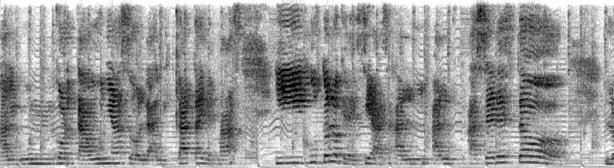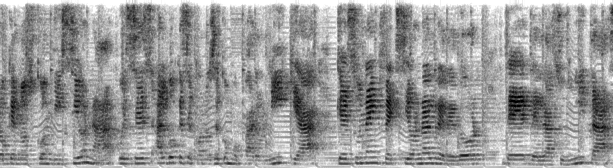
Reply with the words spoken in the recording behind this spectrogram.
algún corta uñas o la alicata y demás. Y justo lo que decías, al, hacer esto lo que nos condiciona, pues es algo que se conoce como paroniquia, que es una infección alrededor de, de, las uñitas,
